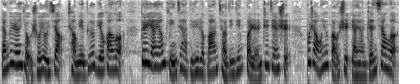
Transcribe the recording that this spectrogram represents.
两个人有说有笑，场面特别欢乐。对于杨洋评价迪丽热巴乔晶晶本人这件事，不少网友表示杨洋真像了。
